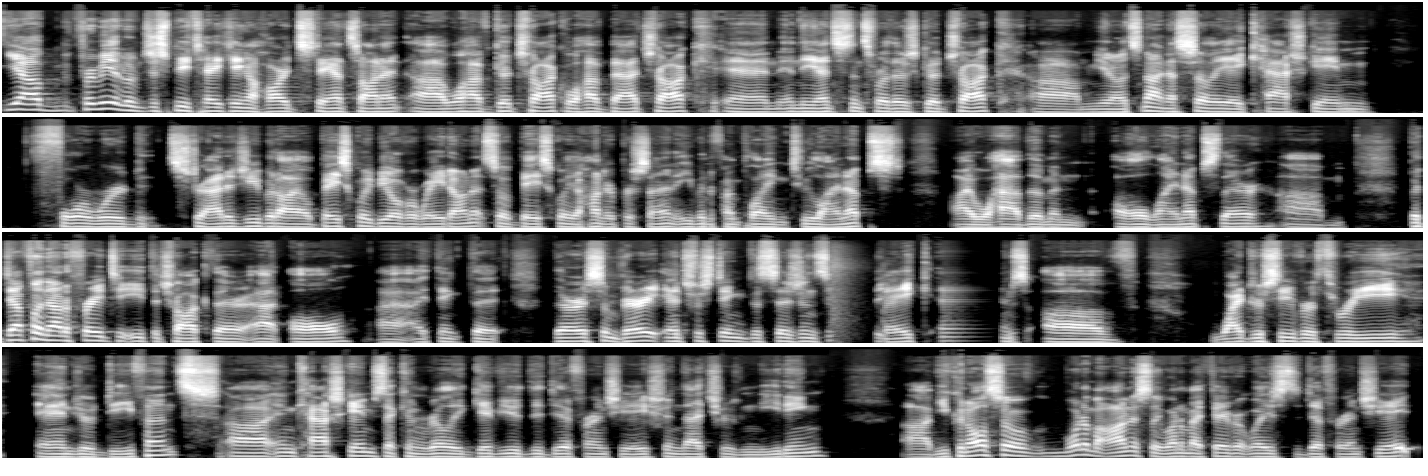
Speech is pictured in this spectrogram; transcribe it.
Yeah, for me, it'll just be taking a hard stance on it. Uh, we'll have good chalk, we'll have bad chalk. And in the instance where there's good chalk, um, you know, it's not necessarily a cash game forward strategy, but I'll basically be overweight on it. So basically 100%, even if I'm playing two lineups, I will have them in all lineups there. Um, but definitely not afraid to eat the chalk there at all. I think that there are some very interesting decisions to make in terms of wide receiver three and your defense uh, in cash games that can really give you the differentiation that you're needing. Uh, you can also, one of my, honestly, one of my favorite ways to differentiate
